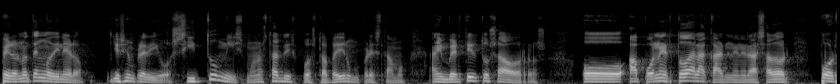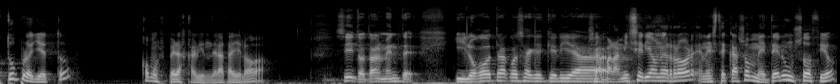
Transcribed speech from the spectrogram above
pero no tengo dinero. Yo siempre digo, si tú mismo no estás dispuesto a pedir un préstamo, a invertir tus ahorros o a poner toda la carne en el asador por tu proyecto, ¿cómo esperas que alguien de la calle lo haga? Sí, totalmente. Y luego otra cosa que quería... O sea, para mí sería un error, en este caso, meter un socio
